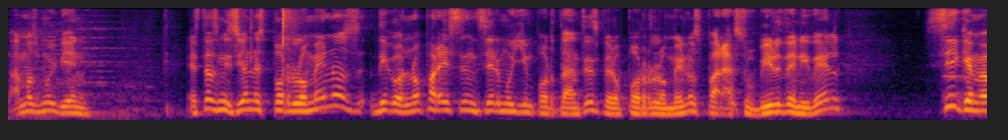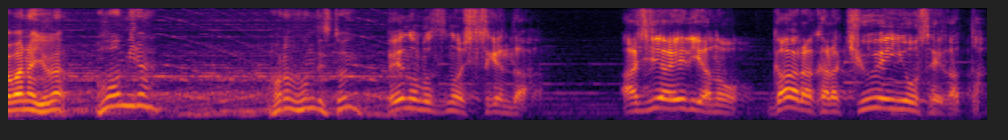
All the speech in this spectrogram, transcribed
Vamos muy bien. Estas misiones por lo menos, digo, no parecen ser muy importantes, pero por lo menos para subir de nivel, sí que me van a ayudar. Oh, mira. Ahora, ¿dónde estoy? Venom's の出現だ。アジアエリアの ガーラから救援要請があった。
